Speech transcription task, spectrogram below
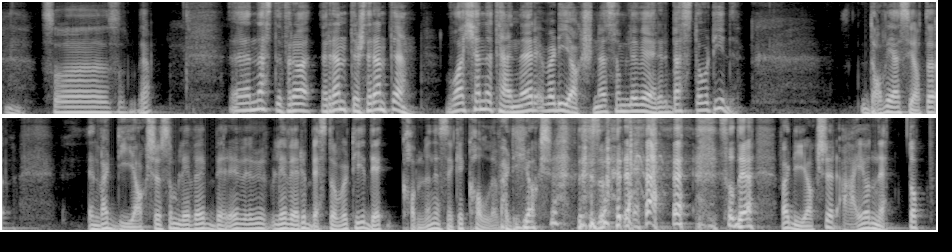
Mm. Så, så ja. Eh, neste fra renters rente. Hva kjennetegner verdiaksjene som leverer best over tid? Da vil jeg si at det, en verdiaksje som leverer, leverer, best over tid, det kan vi nesten ikke kalle verdiaksje. Dessverre. Så det, verdiaksjer er jo nettopp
